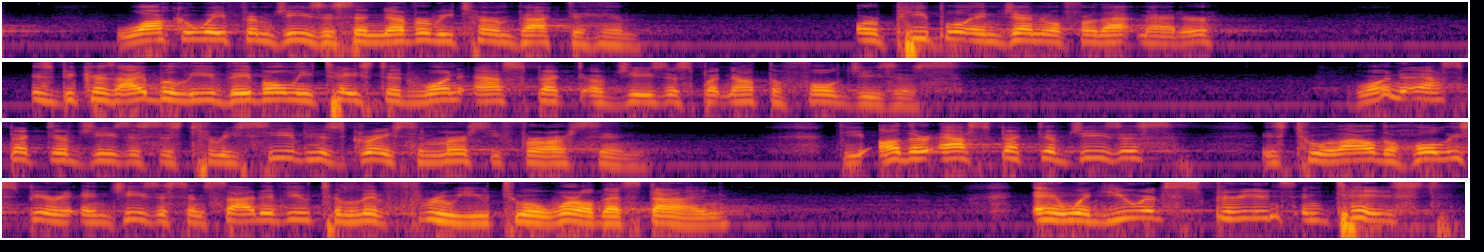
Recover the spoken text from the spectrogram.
walk away from Jesus and never return back to Him, or people in general for that matter, is because I believe they've only tasted one aspect of Jesus, but not the full Jesus. One aspect of Jesus is to receive His grace and mercy for our sin. The other aspect of Jesus is to allow the Holy Spirit and Jesus inside of you to live through you to a world that's dying. And when you experience and taste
